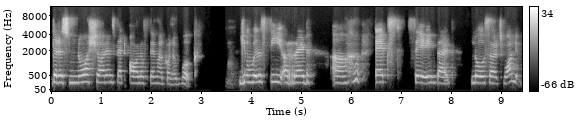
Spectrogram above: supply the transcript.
there is no assurance that all of them are going to work. You will see a red uh, text saying that low search volume.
